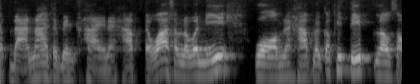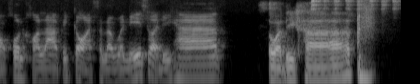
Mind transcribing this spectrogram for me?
สัปดาห์หน้าจะเป็นใครนะครับ แต่ว่าสำหรับวันนี้วอร์มนะครับ แล้วก็พี่ติ๊บเราสองคนขอลาไปก่อนสำหรับวันนี้ สวัสดีครับ สวัสดีครับ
